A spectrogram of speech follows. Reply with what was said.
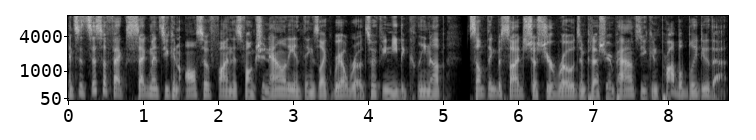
And since this affects segments, you can also find this functionality in things like railroads. So if you need to clean up something besides just your roads and pedestrian paths, you can probably do that.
